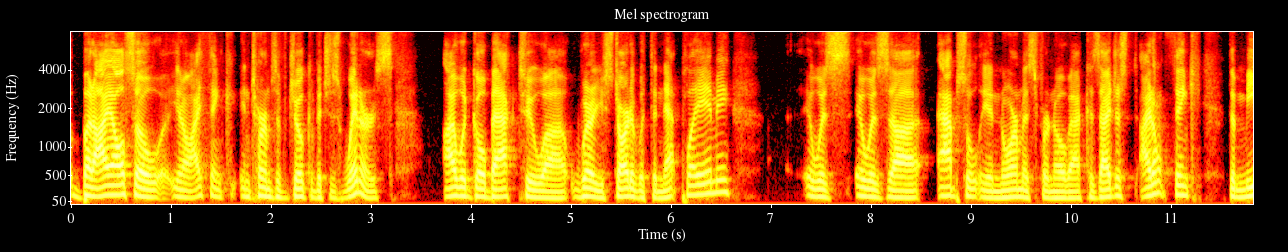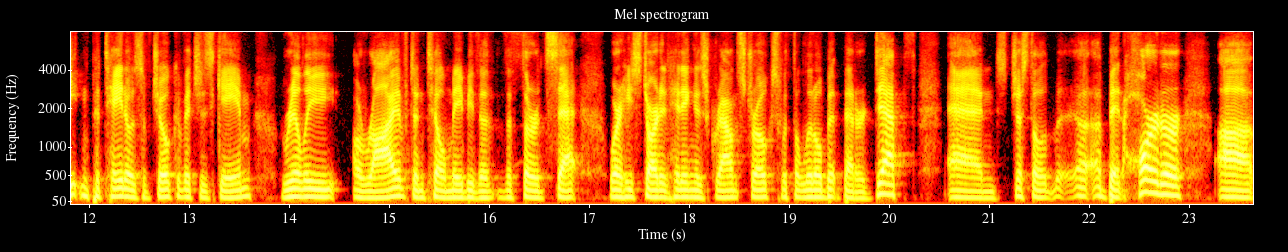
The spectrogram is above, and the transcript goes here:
But I also, you know, I think in terms of Djokovic's winners, I would go back to uh, where you started with the net play, Amy it was it was uh, absolutely enormous for Novak because I just I don't think the meat and potatoes of Djokovic's game really arrived until maybe the the third set where he started hitting his ground strokes with a little bit better depth and just a, a bit harder. Uh,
